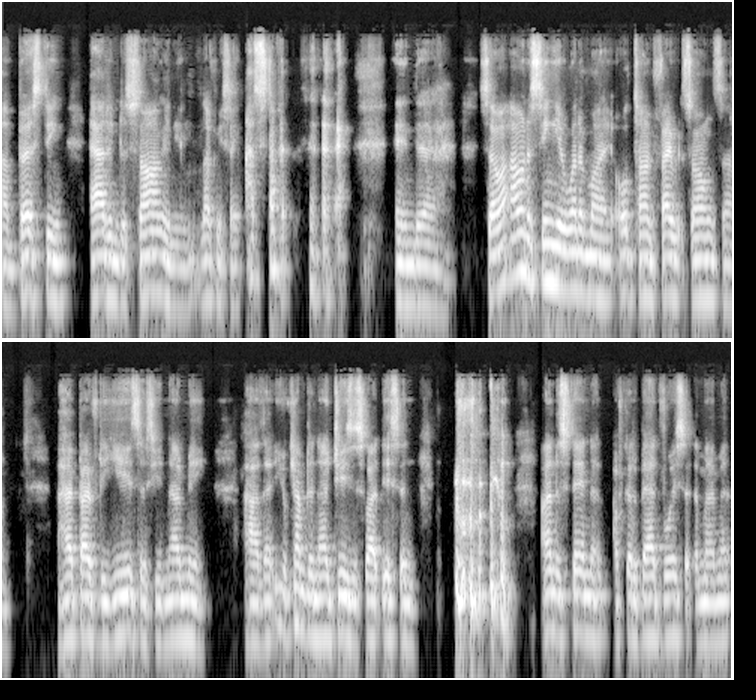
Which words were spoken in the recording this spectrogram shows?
uh, bursting out into song and you love me saying, oh, stop it. and uh, so I, I want to sing you one of my all time favorite songs. Um, I hope over the years, as you know me, uh, that you'll come to know Jesus like this. And I understand that I've got a bad voice at the moment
